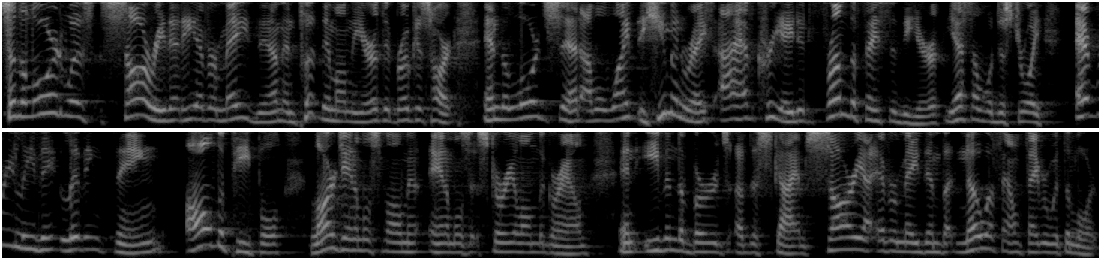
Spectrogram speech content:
so the Lord was sorry that he ever made them and put them on the earth. It broke his heart. And the Lord said, I will wipe the human race I have created from the face of the earth. Yes, I will destroy every living thing, all the people, large animals, small animals that scurry along the ground, and even the birds of the sky. I'm sorry I ever made them, but Noah found favor with the Lord.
